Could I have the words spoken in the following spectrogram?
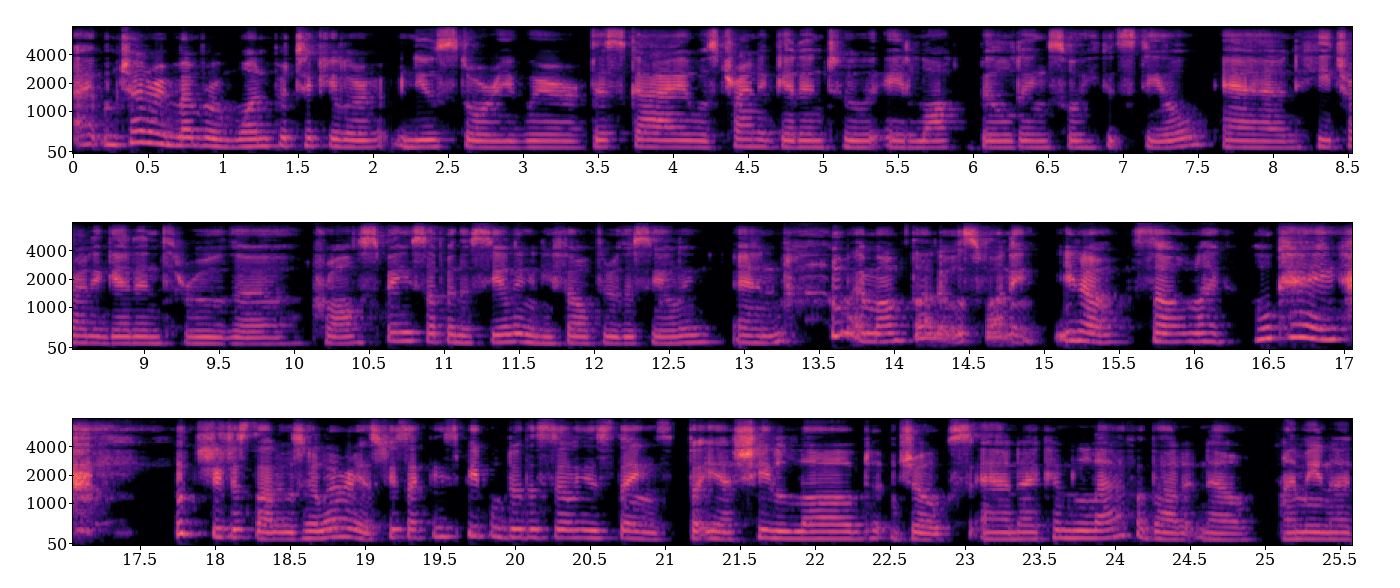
I'm trying to remember one particular news story where this guy was trying to get into a locked building so he could steal, and he tried to get in through the crawl space up in the ceiling, and he fell through the ceiling. And my mom thought it was funny, you know. So I'm like, okay. she just thought it was hilarious. She's like, these people do the silliest things. But yeah, she loved jokes, and I can laugh about it now. I mean, I,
